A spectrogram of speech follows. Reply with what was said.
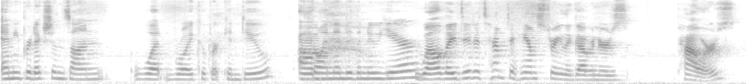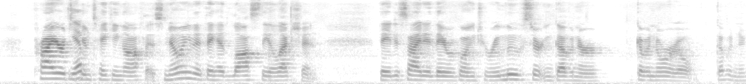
any predictions on what Roy Cooper can do Um, going into the new year? Well, they did attempt to hamstring the governor's powers prior to Yep. him taking office, knowing that they had lost the election. They decided they were going to remove certain governor, governorial, governor,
